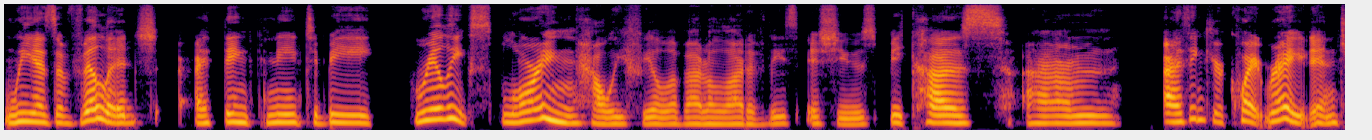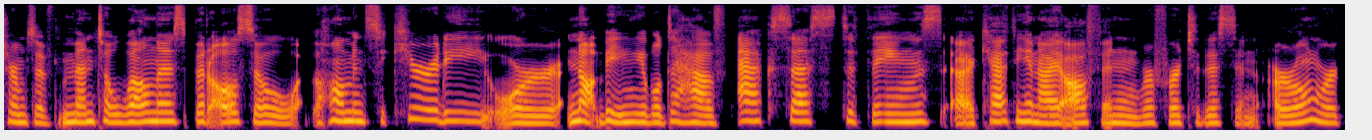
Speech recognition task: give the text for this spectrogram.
we as a village, I think, need to be really exploring how we feel about a lot of these issues because um, I think you're quite right in terms of mental wellness, but also home insecurity or not being able to have access to things. Uh, Kathy and I often refer to this in our own work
